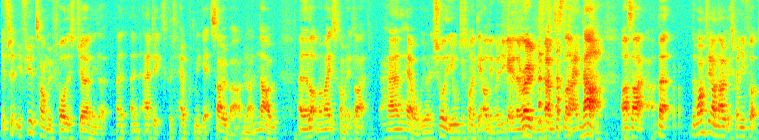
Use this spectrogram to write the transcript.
if if you had told me before this journey that an, an addict could help me get sober, I'd be Mm. like, no. And a lot of my mates commented like, how the hell? We went, surely you all just want to get on it when you get in the room. And I'm just like, nah. I was like, but the one thing I noticed when you've got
